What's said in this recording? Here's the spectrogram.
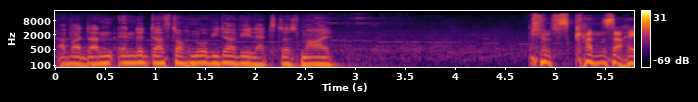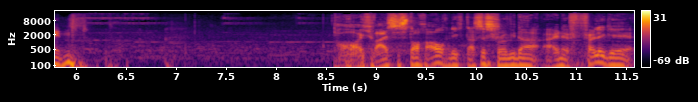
Aber dann endet das doch nur wieder wie letztes Mal. Das kann sein. Oh, ich weiß es doch auch nicht. Das ist schon wieder eine völlige.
